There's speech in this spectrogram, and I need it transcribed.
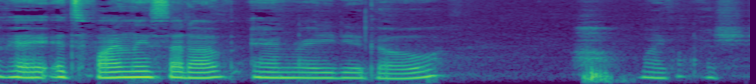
Okay, it's finally set up and ready to go. Oh my gosh.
